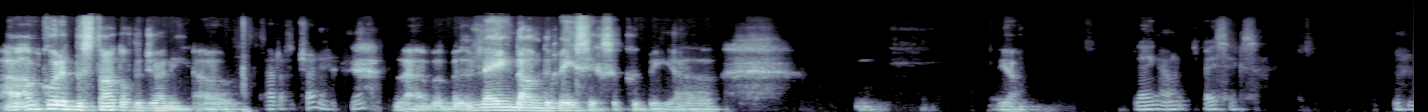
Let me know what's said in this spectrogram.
I, I would call it the start of the journey. Uh, start of the journey. Yeah. Uh, laying down the basics. It could be. Uh, yeah. Laying out basics. Mm-hmm.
